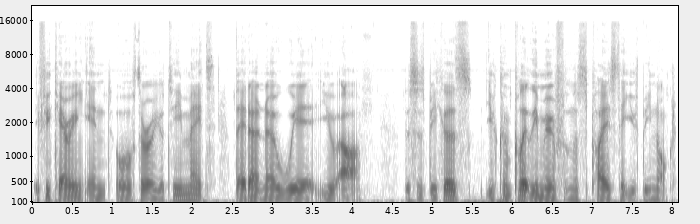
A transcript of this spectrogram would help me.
If you carry and or throw your teammates, they don't know where you are. This is because you've completely moved from this place that you've been knocked.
